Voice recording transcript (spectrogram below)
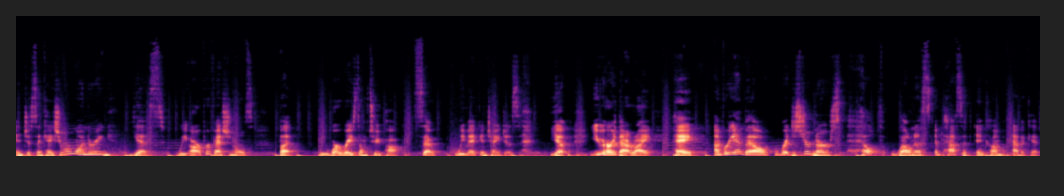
And just in case you were wondering, yes, we are professionals but we were raised on Tupac, so we making changes. yep, you heard that right. Hey, I'm Brianne Bell, registered nurse, health, wellness, and passive income advocate.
